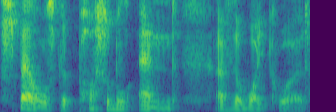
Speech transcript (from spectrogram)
spells the possible end of the wake word?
